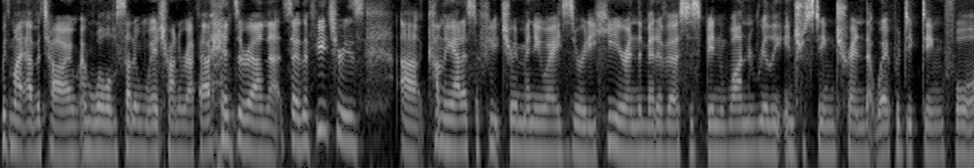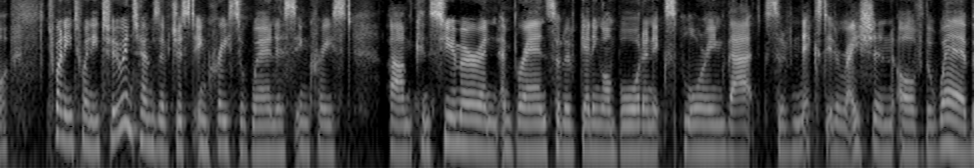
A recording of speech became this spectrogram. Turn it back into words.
with my avatar. And all of a sudden we're trying to wrap our heads around that. So the future is uh, coming at us. The future in many ways is already here. And the metaverse has been one really interesting trend that we're predicting for 2022 in terms of just increased awareness, increased um, consumer and, and brands sort of getting on board and exploring that sort of next iteration of the web.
